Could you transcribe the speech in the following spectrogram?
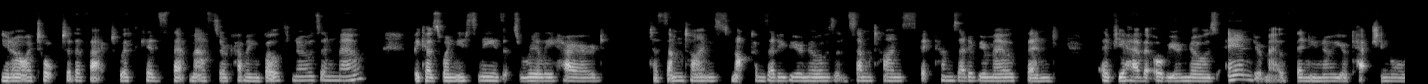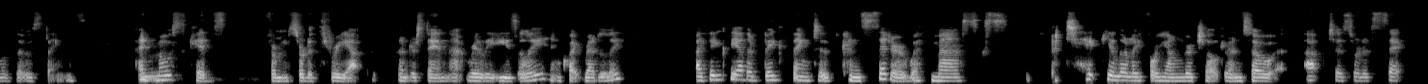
you know, I talk to the fact with kids that masks are covering both nose and mouth because when you sneeze, it's really hard to sometimes snot comes out of your nose and sometimes spit comes out of your mouth. And if you have it over your nose and your mouth, then you know you're catching all of those things. And mm. most kids from sort of three up understand that really easily and quite readily. I think the other big thing to consider with masks, particularly for younger children, so up to sort of six,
